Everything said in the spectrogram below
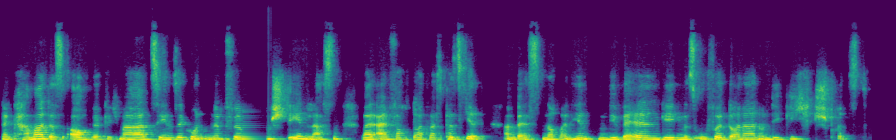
dann kann man das auch wirklich mal zehn Sekunden im Film stehen lassen, weil einfach dort was passiert. Am besten noch, wenn hinten die Wellen gegen das Ufer donnern und die Gicht spritzt.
